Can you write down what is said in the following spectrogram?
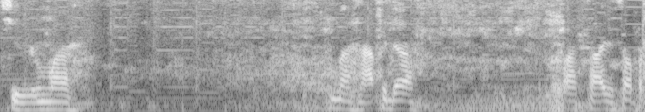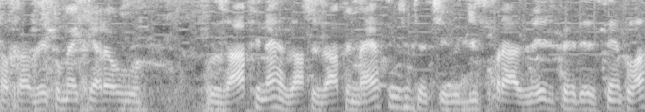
tive uma uma rápida passagem só para ver como é que era o, o Zap, né? Zap Zap Messenger, que eu tive o desprazer de perder esse tempo lá.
